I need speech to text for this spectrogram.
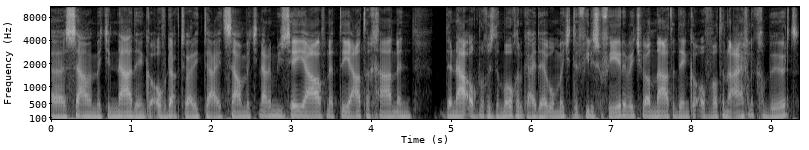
Uh, samen met je nadenken over de actualiteit. Samen met je naar een musea of naar theater gaan. En daarna ook nog eens de mogelijkheid hebben om met je te filosoferen. Weet je wel, na te denken over wat er nou eigenlijk gebeurt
